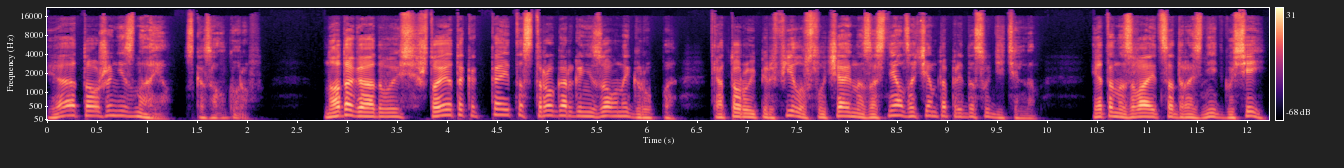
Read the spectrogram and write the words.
«Я тоже не знаю», — сказал Гуров. Но догадываюсь, что это какая-то строго организованная группа, которую Перфилов случайно заснял за чем-то предосудительным. Это называется «дразнить гусей».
